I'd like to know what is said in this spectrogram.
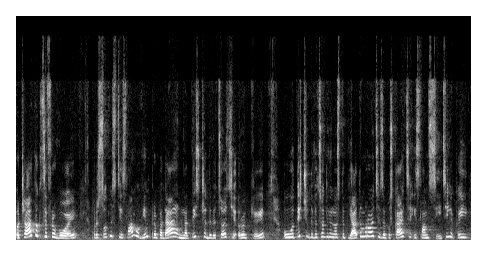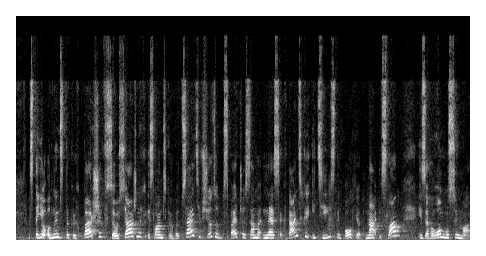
Початок цифрової присутності ісламу він припадає на 1900 роки. У 1995 році запускається Іслам Сіті, який стає одним з таких перших всеосяжних ісламських вебсайтів, що забезпечує саме несектантський і цілісний погляд на іслам і загалом мусульман.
